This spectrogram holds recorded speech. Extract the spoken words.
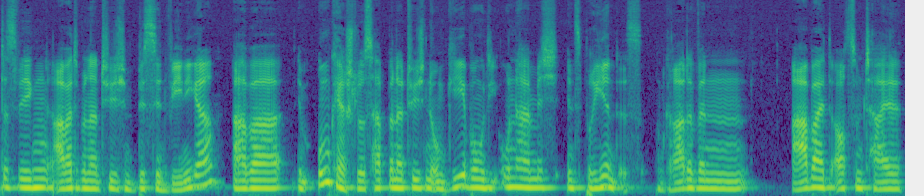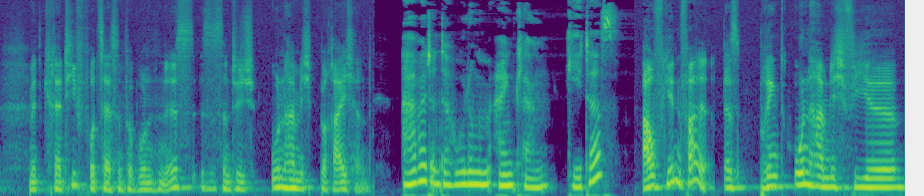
Deswegen arbeitet man natürlich ein bisschen weniger, aber im Umkehrschluss hat man natürlich eine Umgebung, die unheimlich inspirierend ist. Und gerade wenn Arbeit auch zum Teil mit Kreativprozessen verbunden ist, ist es natürlich unheimlich bereichernd. Arbeit und Erholung im Einklang. Geht das? Auf jeden Fall. Es bringt unheimlich viel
